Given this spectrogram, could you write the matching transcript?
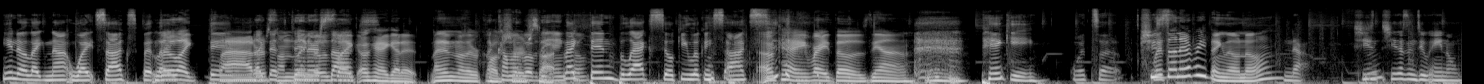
You know, like not white socks, but like They're like thin, plaid or like the something. thinner Those like socks. okay, I get it. I didn't know they were called come church above the socks. ankle. like thin black silky looking socks. Okay, right, those, yeah. Pinky. What's up? She's done everything though, no? No, she she doesn't do anal.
